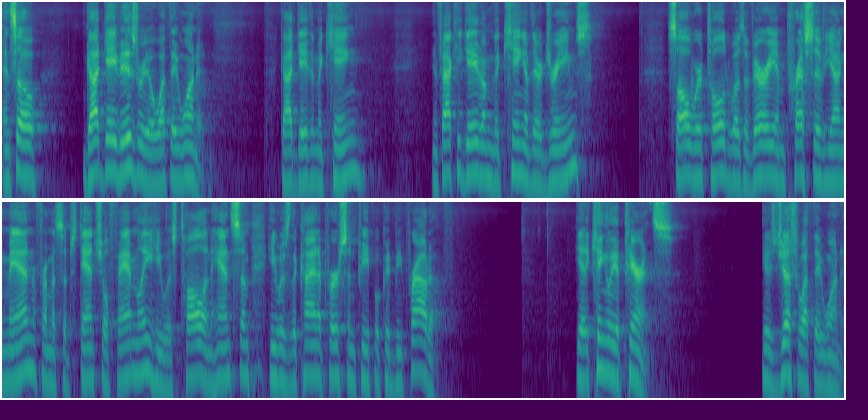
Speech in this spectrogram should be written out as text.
and so God gave Israel what they wanted. God gave them a king. In fact, He gave them the king of their dreams, Saul, we're told, was a very impressive young man from a substantial family. He was tall and handsome. He was the kind of person people could be proud of. He had a kingly appearance. He was just what they wanted.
